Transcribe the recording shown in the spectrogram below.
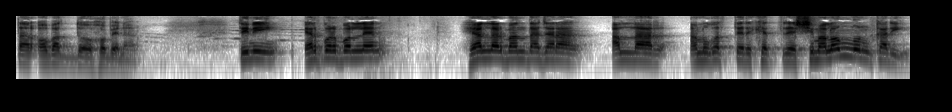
তার অবাধ্য হবে না। তিনি এরপর বললেন, হে আল্লাহর বান্দা, যারা আল্লাহর আনুগত্যের ক্ষেত্রে সীমালঙ্ঘনকারী,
